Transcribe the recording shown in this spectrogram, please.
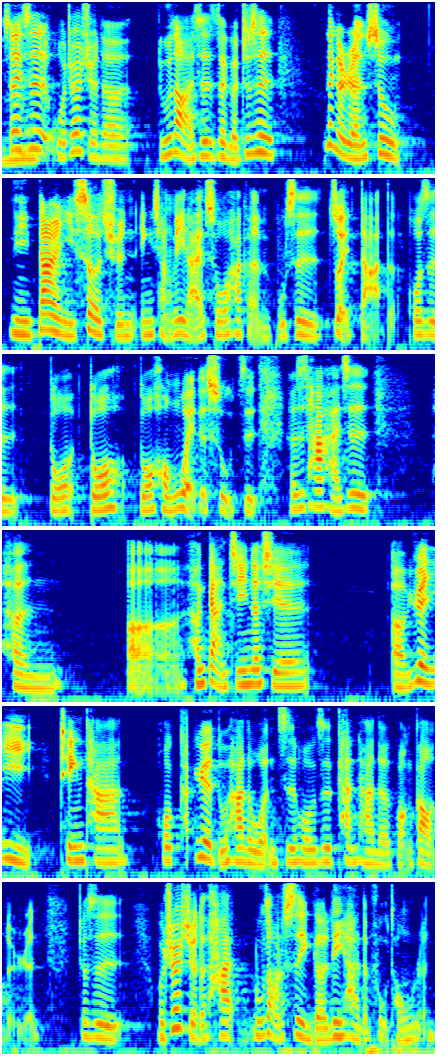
所以是我就会觉得卢导也是这个，就是那个人数，你当然以社群影响力来说，他可能不是最大的，或是多多多宏伟的数字，可是他还是很呃很感激那些呃愿意听他或看阅读他的文字，或者是看他的广告的人，就是我就会觉得他卢导就是一个厉害的普通人，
